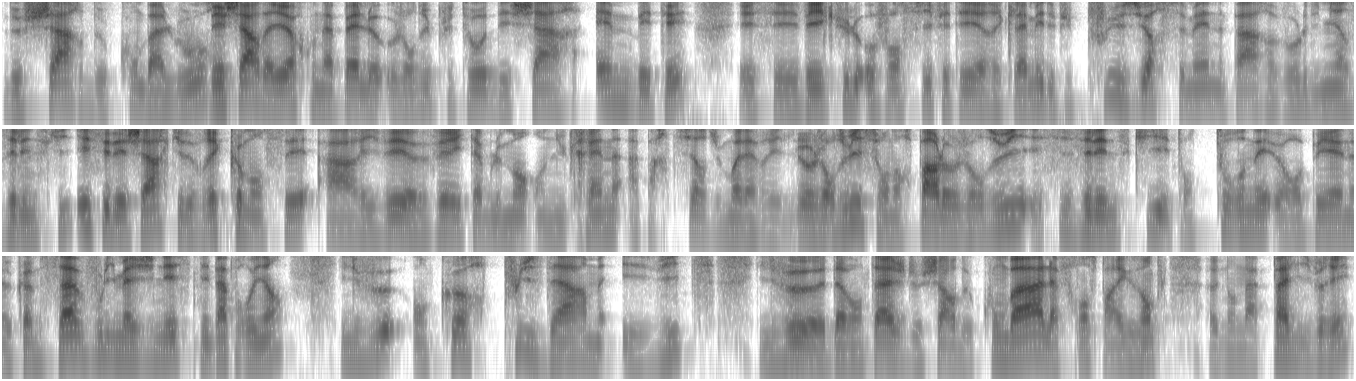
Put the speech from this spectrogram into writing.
de chars de combat lourds. Des chars d'ailleurs qu'on appelle aujourd'hui plutôt des chars MBT, et ces véhicules offensifs étaient réclamés depuis plusieurs semaines par Volodymyr Zelensky, et c'est des chars qui devraient commencer à arriver véritablement en Ukraine à partir du mois d'avril. Aujourd'hui, si on en reparle aujourd'hui, et si Zelensky est en tournée européenne comme ça, vous l'imaginez, ce n'est pas pour rien, il veut encore plus d'armes et vite, il veut davantage de chars de combat, la France par exemple euh, n'en a pas livré,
